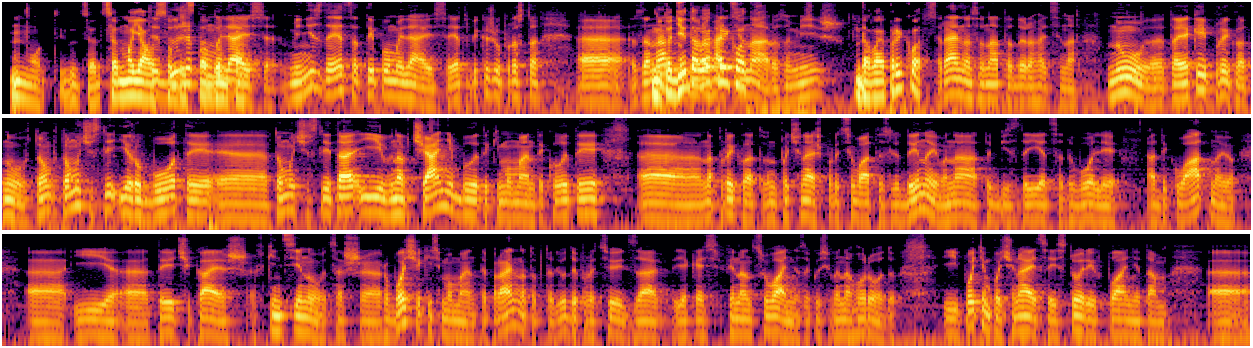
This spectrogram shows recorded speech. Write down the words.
От, Це це моя ти особиста дуже думка. помиляєшся. Мені здається, ти помиляєшся. Я тобі кажу, просто е, занадто Ну, тоді давай дорога приклад. ціна, розумієш? Давай приклад. Реально занадто дорога ціна. Ну, е, та який приклад? Ну, в тому, в тому числі і роботи, е, в тому числі та і в навчанні були такі моменти, коли ти, е, наприклад, починаєш працювати з людиною, вона тобі здається доволі адекватною. Е, і е, ти чекаєш в кінці, ну це ж робочі якісь моменти, правильно? Тобто люди працюють за якесь фінансування, за якусь винагороду. І потім починається історія в плані там, е,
